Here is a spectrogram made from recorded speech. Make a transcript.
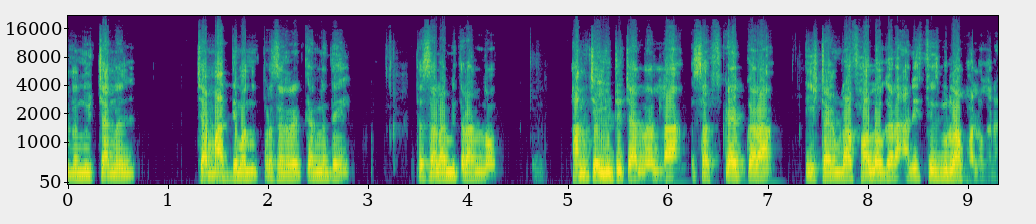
न्यूज चॅनलच्या माध्यमातून प्रसारित करण्यात येईल. तर चला मित्रांनो आमच्या युट्यूब चॅनलला सबस्क्राईब करा इंस्टाग्रामला फॉलो करा आणि फेसबुकला फॉलो करा.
